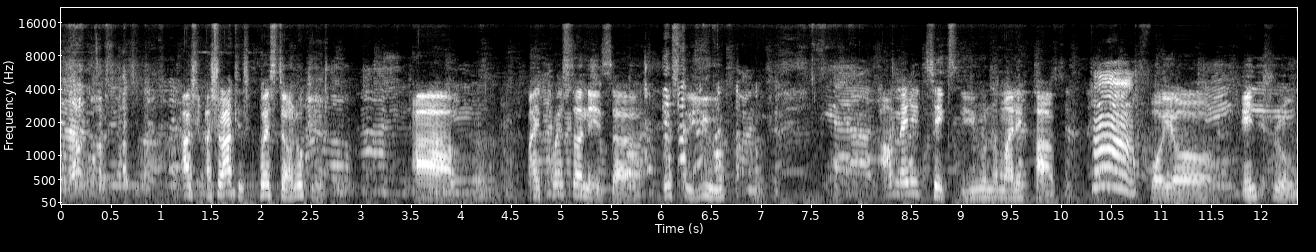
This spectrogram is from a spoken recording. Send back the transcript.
I, should ask this question. Okay. Uh, my question is uh, goes to you. How many takes do you normally have for your intro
